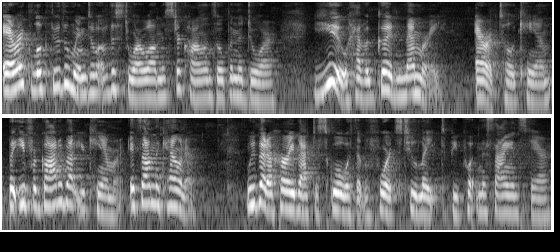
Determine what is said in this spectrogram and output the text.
Eric looked through the window of the store while Mr. Collins opened the door. You have a good memory, Eric told Cam, but you forgot about your camera. It's on the counter. We better hurry back to school with it before it's too late to be put in the science fair.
